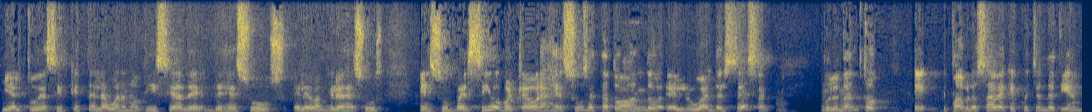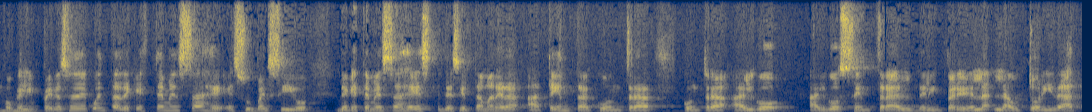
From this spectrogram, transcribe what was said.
Y al tú decir que esta es la buena noticia de, Jesús, el evangelio de Jesús, es subversivo porque ahora Jesús está tomando el lugar del César. Por lo tanto, eh, Pablo sabe que es cuestión de tiempo, que el imperio se dé cuenta de que este mensaje es subversivo, de que este mensaje es de cierta manera atenta contra, contra algo, algo central del imperio, y es la, autoridad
